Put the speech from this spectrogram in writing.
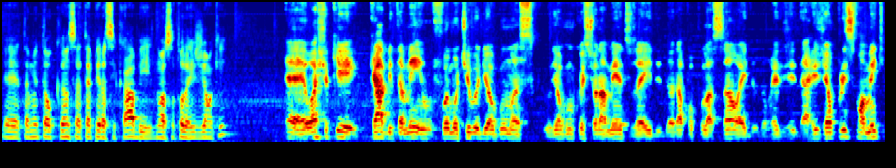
é, também tem alcance até Piracicaba e nossa toda a região aqui? É, eu acho que cabe também, foi motivo de algumas de alguns questionamentos aí da população aí do, da região, principalmente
